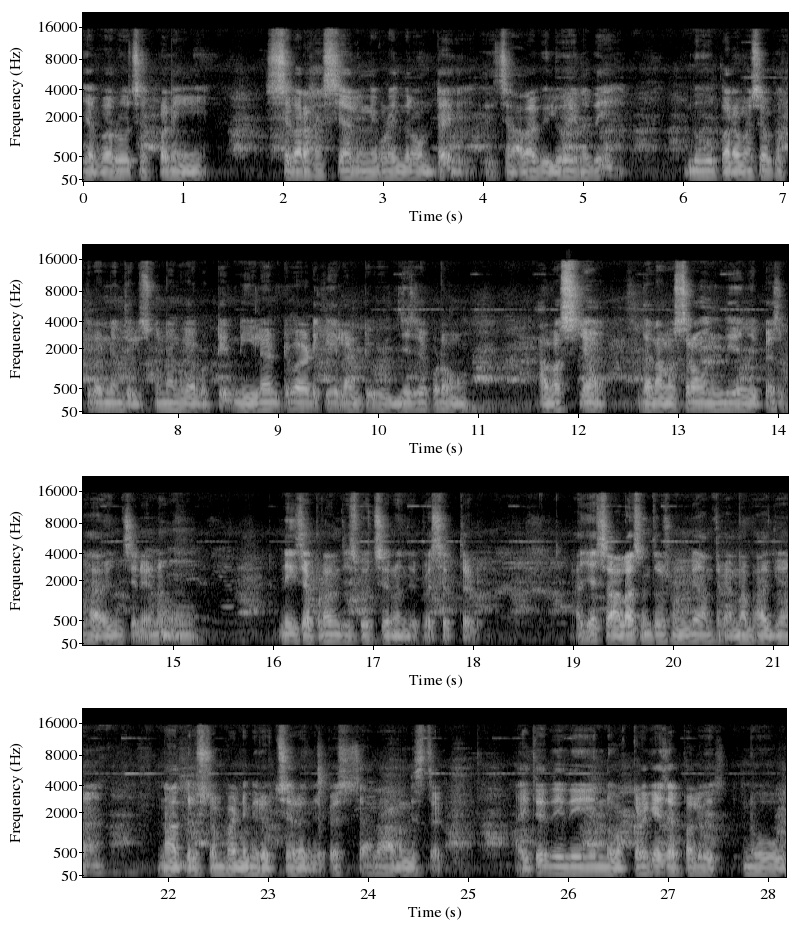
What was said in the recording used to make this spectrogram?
ఎవరు చెప్పని శివరహస్యాలన్నీ కూడా ఇందులో ఉంటాయి. ఇది చాలా విలువైనది. నువ్వు పరమశివభక్తులు నేను తెలుసుకున్నాను కాబట్టి నీలాంటి వాడికి ఇలాంటి విద్య చెప్పడం అవశ్యం దాని అవసరం ఉంది అని చెప్పేసి భావించి నేను నీకు చెప్పడానికి తీసుకొచ్చాను అని చెప్పేసి చెప్తాడు. అయ్యా చాలా సంతోషం అండి. అంతకన్నా భాగ్యం నా అదృష్టం పండి మీరు వచ్చారు అని చెప్పేసి చాలా ఆనందిస్తాడు. అయితే దీన్ని నువ్వు ఒక్కడికే చెప్పాలి. నువ్వు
